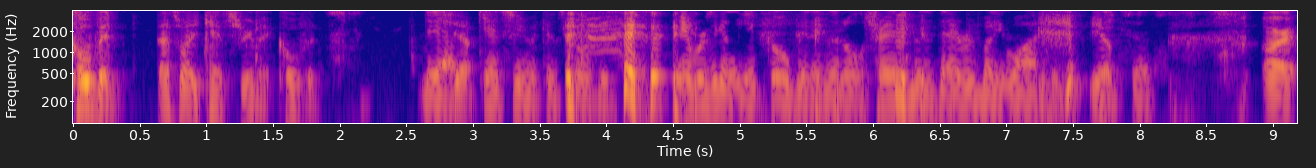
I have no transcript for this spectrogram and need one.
COVID. That's why you can't stream it. COVID. Yeah, Yep. can't stream it because COVID. Gamers are gonna get COVID, and then it'll transmit it to everybody watching. Yep. Makes sense. All right.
